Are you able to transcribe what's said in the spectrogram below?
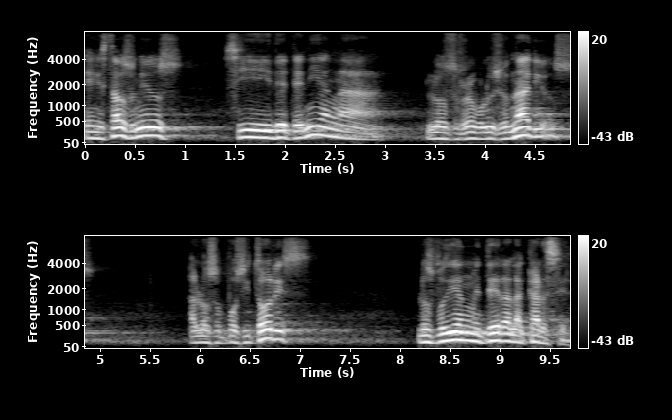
En Estados Unidos, si detenían a los revolucionarios, a los opositores, los podían meter a la cárcel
